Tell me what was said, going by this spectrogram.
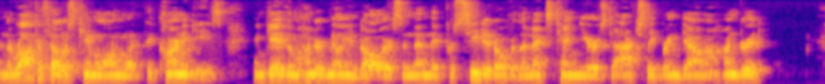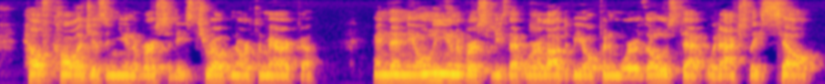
And the Rockefellers came along with the Carnegies and gave them $100 million. And then they proceeded over the next 10 years to actually bring down 100 health colleges and universities throughout North America. And then the only universities that were allowed to be open were those that would actually sell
